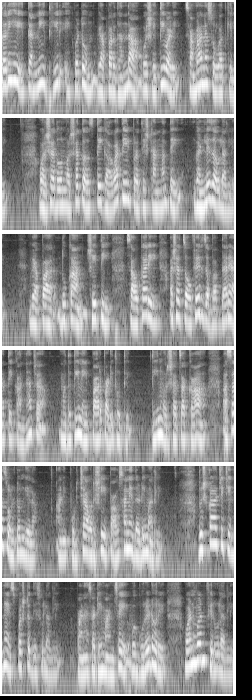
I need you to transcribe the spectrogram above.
तरीही त्यांनी धीर एकवटून व्यापारधंदा व शेतीवाडी सांभाळण्यास सुरुवात केली. वर्षा दोन वर्षातच ते गावातील प्रतिष्ठानमध्ये गणले जाऊ लागले. व्यापार दुकान शेती सावकारी अशा चौफेर जबाबदाऱ्या ते कान्हाच्या मदतीने पार पाडित होते. तीन वर्षाचा काळ असाच उलटून गेला आणि पुढच्या वर्षी पावसाने दडी मारली. दुष्काळाची चिन्हे स्पष्ट दिसू लागली. पाण्यासाठी माणसे व गुरेढोरे वणवण फिरू लागली.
